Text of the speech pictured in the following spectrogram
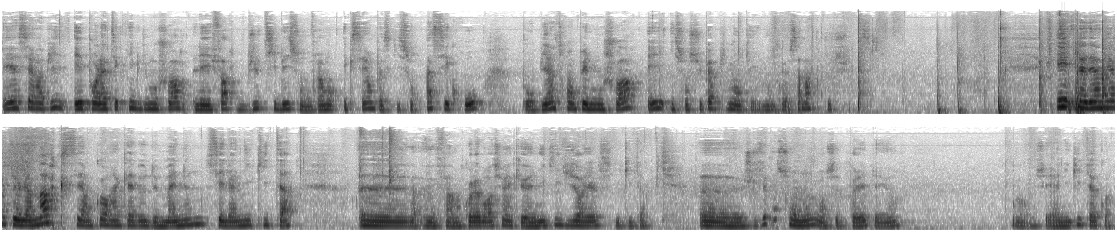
et assez rapide. Et pour la technique du mouchoir, les fards Beauty Bay sont vraiment excellents parce qu'ils sont assez gros pour bien tremper le mouchoir et ils sont super pigmentés. Donc euh, ça marque tout de suite. Et la dernière de la marque, c'est encore un cadeau de Manon, c'est la Nikita. Euh, enfin, en collaboration avec euh, Nikki c'est Nikita. je ne sais pas son nom dans cette palette d'ailleurs. c'est la Nikita quoi.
